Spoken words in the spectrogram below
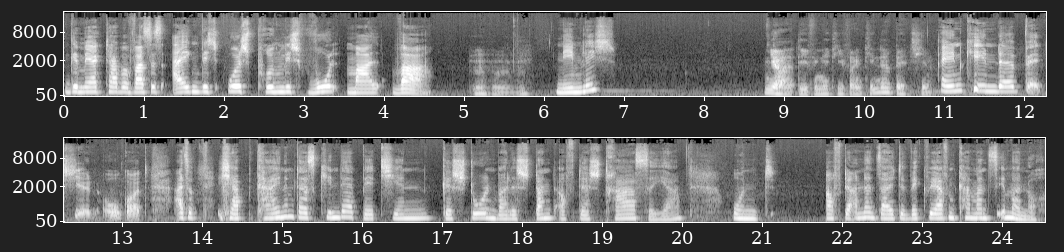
gemerkt habe, was es eigentlich ursprünglich wohl mal war. Mhm. Nämlich ja, definitiv ein Kinderbettchen. Ein Kinderbettchen, oh Gott. Also ich habe keinem das Kinderbettchen gestohlen, weil es stand auf der Straße, ja. Und auf der anderen Seite wegwerfen kann man es immer noch.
